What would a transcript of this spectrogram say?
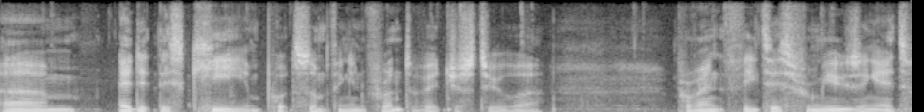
um, edit this key and put something in front of it just to uh, prevent Thetis from using it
